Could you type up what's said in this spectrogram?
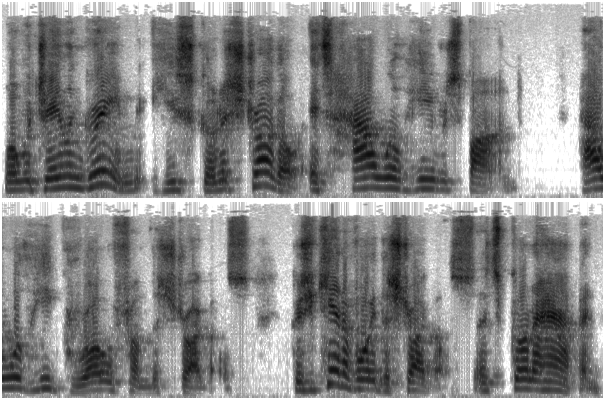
Well, with Jalen Green, he's going to struggle. It's how will he respond? How will he grow from the struggles? Because you can't avoid the struggles. It's going to happen.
